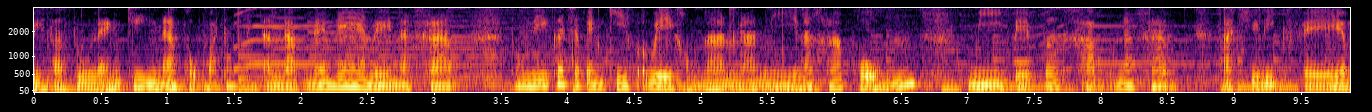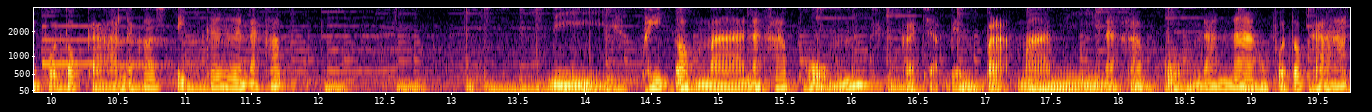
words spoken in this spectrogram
มีซันตูแรงกิ้งนะ ผมว่าต้องติดอันดับแน่ ๆเลยนะครับ ตรงนี้ก็จะเป็นกิฟต์เวของงานงานนี้นะครับผมมีเปเปอร์คัพนะครับอะคริลิกเฟรมโฟโต้การ์ดแล้วก็สติกเกอร์นะครับ นี่พลิกออกมานะครับผมก็จะเป็นประมาณนี้นะครับผมด้านหน้าของโฟโต้การ์ด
